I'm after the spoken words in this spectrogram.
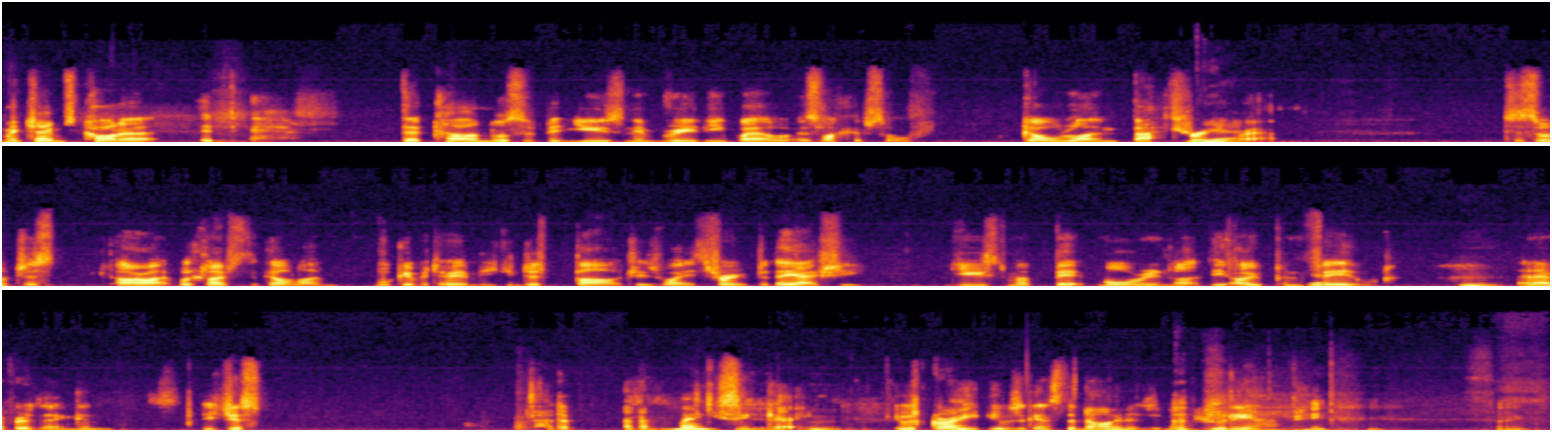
mean, James Conner, it, the Cardinals have been using him really well as like a sort of goal line battering Yeah. ram. To sort of just, all right, we're close to the goal line, we'll give it to him, he can just barge his way through. But they actually used him a bit more in like the open Yep. field Mm. and everything. And he just had a, an amazing Yeah. game. It was great. It was against the Niners. It made me really happy. Thanks.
